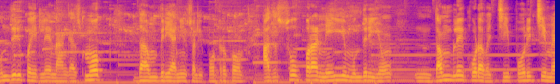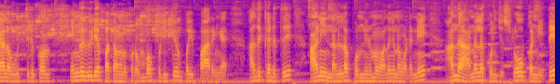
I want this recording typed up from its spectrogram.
முந்திரி பயிரில் நாங்கள் ஸ்மோக் தம் பிரியாணின்னு சொல்லி போட்டிருக்கோம். அது சூப்பராக நெய் முந்திரியும் தம்லே கூட வச்சு பொறிச்சு மேலே ஊற்றிருக்கோம் எங்கள் வீடியோ பார்த்தவங்களுக்கு ரொம்ப பிடிக்கும் போய் பாருங்கள் அதுக்கடுத்து ஆணி நல்லா பொன்னிறமாக வதங்கின உடனே அந்த அனலை கொஞ்சம் ஸ்லோ பண்ணிவிட்டு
